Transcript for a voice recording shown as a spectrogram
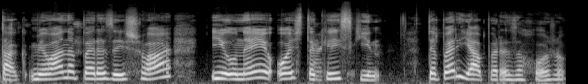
так. Мілана перезайшла, і у неї ось такий скін. Тепер я перезаходжу.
